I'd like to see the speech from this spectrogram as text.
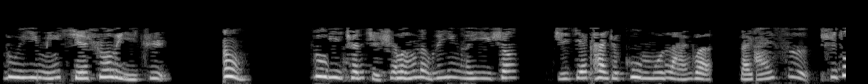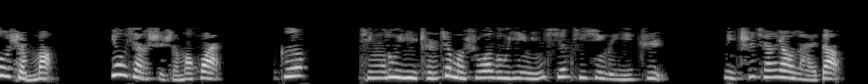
陆一鸣先说了一句：“嗯。”陆亦辰只是冷冷的应了一声，直接看着顾木兰问：“来 S 是做什么？又想使什么坏？”哥，听陆亦辰这么说，陆一鸣先提醒了一句：“你持枪要来的，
